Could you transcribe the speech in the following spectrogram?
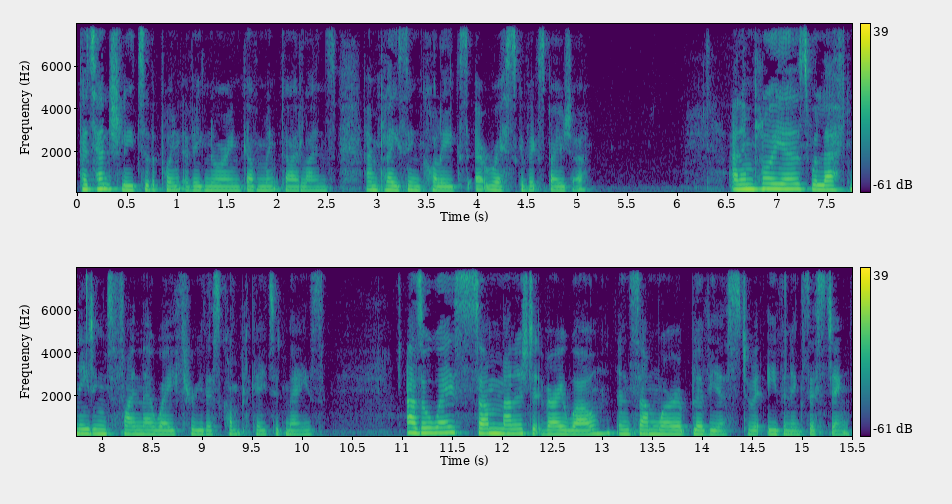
potentially to the point of ignoring government guidelines and placing colleagues at risk of exposure. And employers were left needing to find their way through this complicated maze. As always, some managed it very well, and some were oblivious to it even existing,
